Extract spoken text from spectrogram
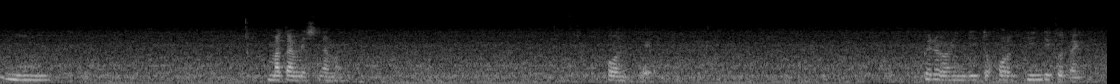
Mm. Matamis naman. Konti. Pero hindi to hindi ko type.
